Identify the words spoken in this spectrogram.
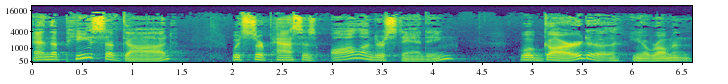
And the peace of God, which surpasses all understanding, will guard, uh, you know, Roman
